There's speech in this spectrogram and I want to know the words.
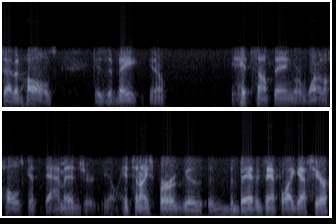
seven hulls is if they, you know, hit something or one of the hulls gets damaged or you know hits an iceberg is, is the bad example I guess here.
